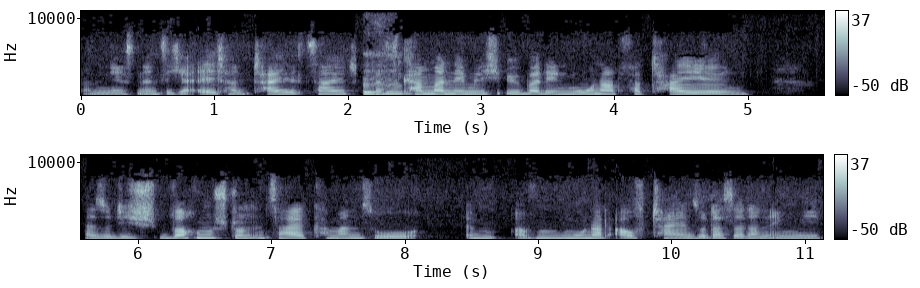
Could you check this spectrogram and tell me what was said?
dann es nennt sich ja Elternteilzeit. Mhm. Das kann man nämlich über den Monat verteilen. Also die Wochenstundenzahl kann man so im, auf den Monat aufteilen, so dass er dann irgendwie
